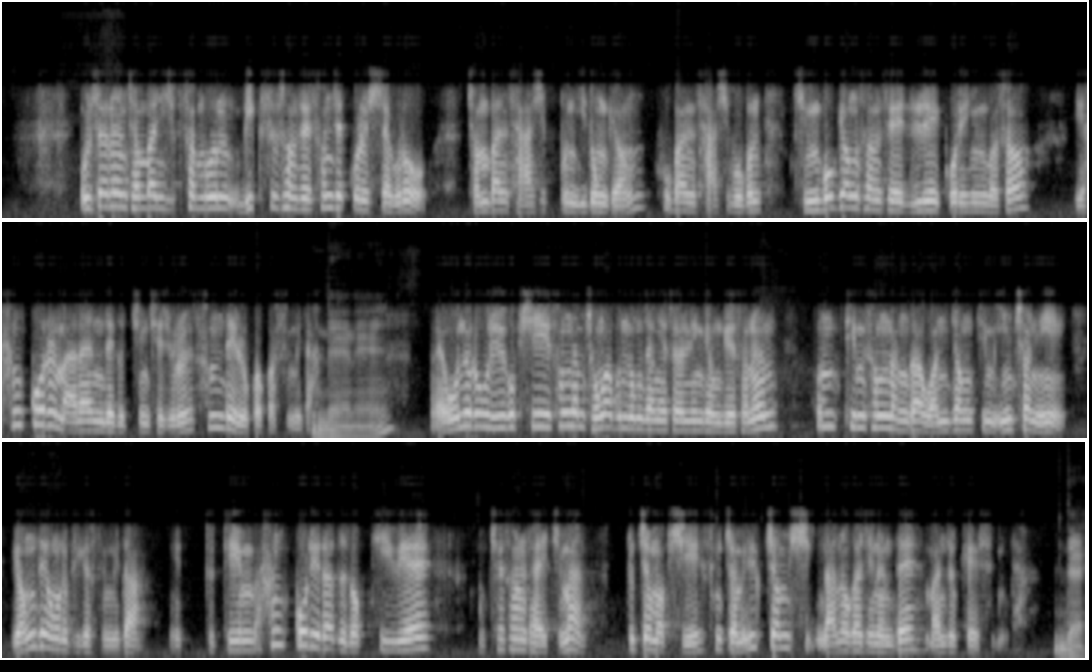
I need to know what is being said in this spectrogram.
울산은 전반 23분 믹스 선수의 선제골을 시작으로 전반 40분 이동경, 후반 45분 김보경 선수의 릴레이골에 힘입어서 한 골을 만하는 데 그친 제주를 3대1로 꺾었습니다. 네네. 네, 오늘 오후 7시 성남 종합운동장에서 열린 경기에서는 홈팀 성남과 원정팀 인천이 0대 0으로 비겼습니다. 두 팀 한 골이라도 넣기 위해 최선을 다했지만 득점 없이 승점 1점씩 나눠 가지는데 만족해했습니다. 네.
